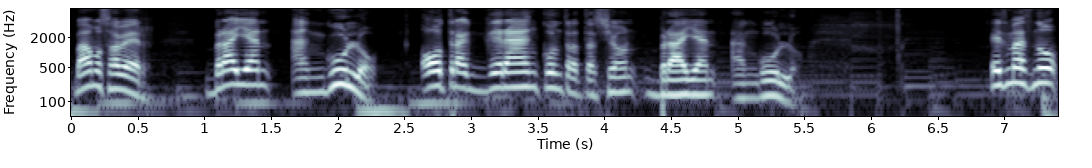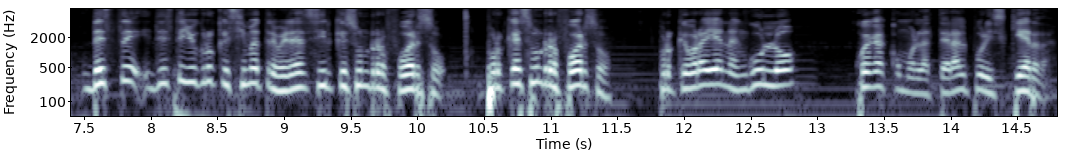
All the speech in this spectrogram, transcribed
Vamos a ver, Brian Angulo, otra gran contratación, Brian Angulo. Es más, no, de este, de este yo creo que sí me atrevería a decir que es un refuerzo. ¿Por qué es un refuerzo? Porque Brian Angulo juega como lateral por izquierda.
